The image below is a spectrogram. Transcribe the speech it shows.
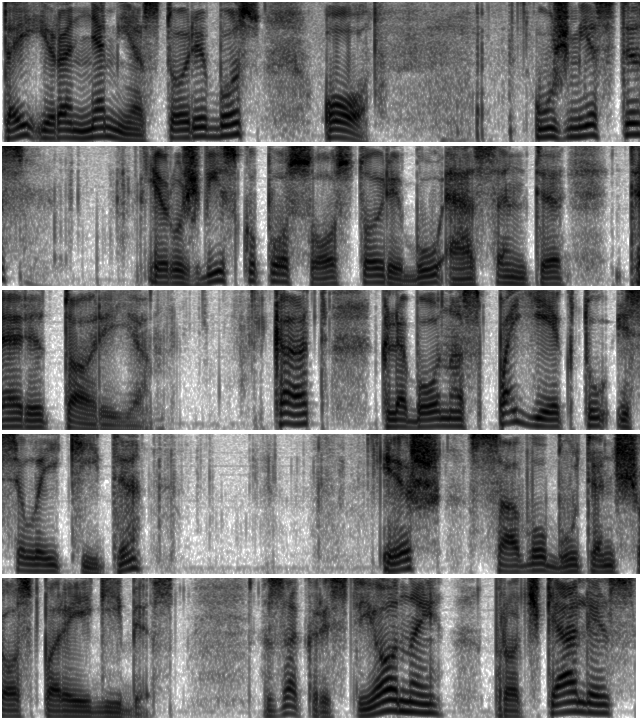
Tai yra ne miesto ribos, o užmiestis ir už vyskupo sosto ribų esanti teritorija. Kad klebonas pajėgtų įsilaikyti iš savo būtent šios pareigybės. Zakristijonai, pročkelės,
